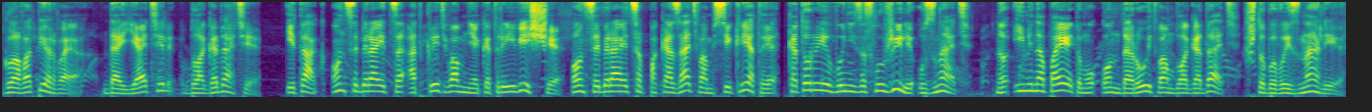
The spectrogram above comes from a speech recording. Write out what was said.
глава первая. Даятель благодати. Итак, он собирается открыть вам некоторые вещи. Он собирается показать вам секреты, которые вы не заслужили узнать. Но именно поэтому Он дарует вам благодать, чтобы вы знали.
